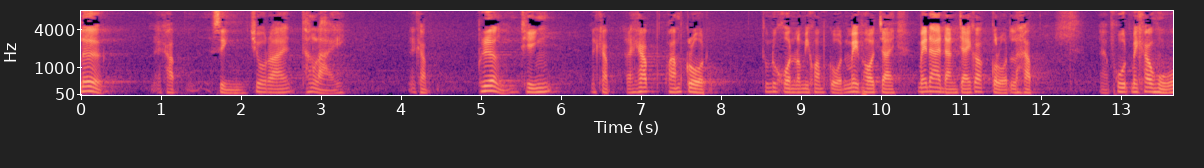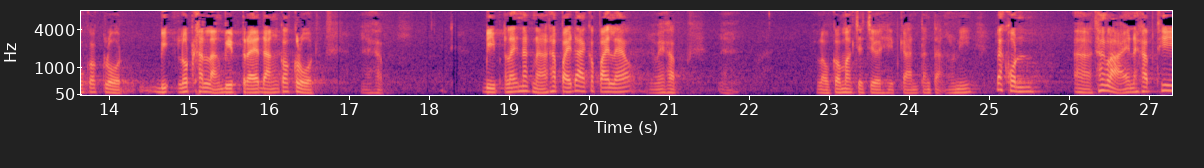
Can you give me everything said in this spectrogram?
เลิกนะครับสิ่งชั่วร้ายทั้งหลายนะครับเพื่องทิ้ง นะครับอะไรครับ ความโกรธทุกๆคนเรามีความโกรธไม่พอใจ ไม่ได้ดังใจก็โกรธแล้วครับ พูดไม่เข้าหูก็โกรธรถคันหลังบีบแตรดังก็โกรธนะครับ บีบอะไรนักหนา ถ้าไปได้ก็ไปแล้วเห็นไหมครับ เราก็มักจะเจอเหตุการณ์ต่าง ๆ เหล่านี้ และคนทั้งหลายนะครับที่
